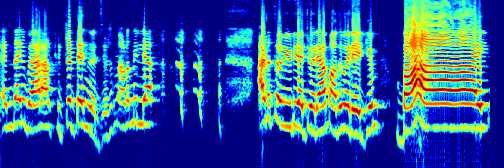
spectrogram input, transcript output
എന്തായാലും വേറെ ആൾ കിട്ടട്ടെ എന്ന് വിചാരിച്ചു. പക്ഷെ നടന്നില്ല. അടുത്ത വീഡിയോ ആയിട്ട് വരാം. അതുവരേക്കും. ബായ്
